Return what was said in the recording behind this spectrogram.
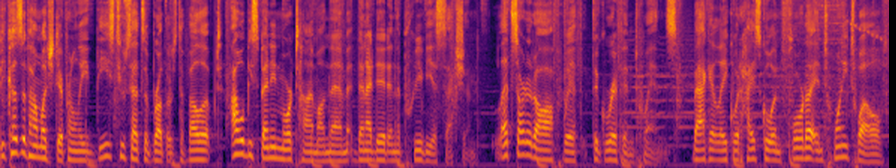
Because of how much differently these two sets of brothers developed, I will be spending more time on them than I did in the previous section. Let's start it off with the Griffin twins. Back at Lakewood High School in Florida in 2012,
